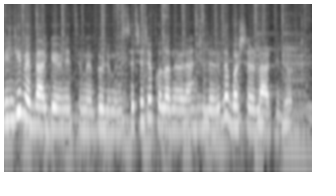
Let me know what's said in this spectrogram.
Bilgi ve Belge Yönetimi bölümünü seçecek olan öğrencilere de başarılar diliyorum.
